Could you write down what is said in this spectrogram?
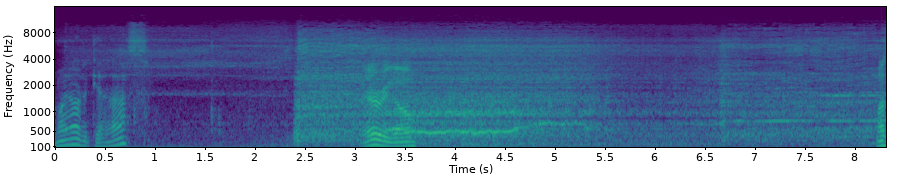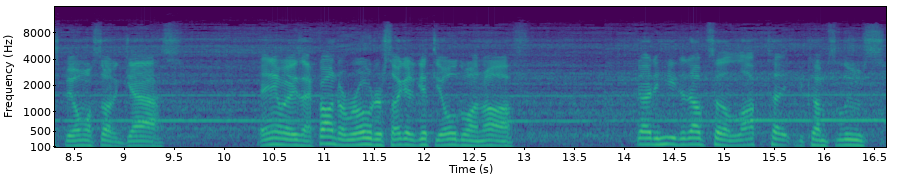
Am I out of gas? There we go. Must be almost out of gas. Anyways, I found a rotor, so I gotta get the old one off. Gotta heat it up so the Loctite becomes loose.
